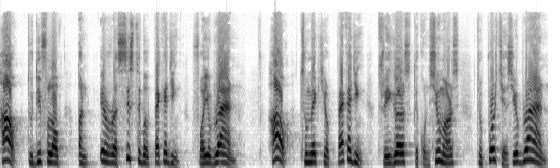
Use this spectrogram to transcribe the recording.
how to develop an irresistible packaging for your brand, how to make your packaging triggers the consumers to purchase your brand.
